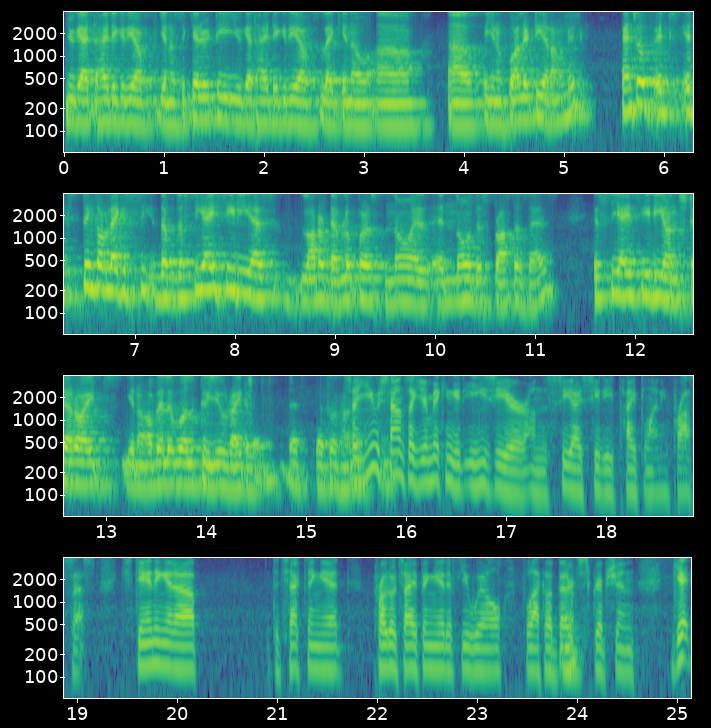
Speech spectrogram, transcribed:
you get high degree of, you know, security, you get high degree of like, you know, uh, uh, you know, quality around it. And so it's, it's think of like a C, the, the CI CD as a lot of developers know, know this process as, is CI/CD on steroids, you know, available to you right away. That, so you sounds like you're making it easier on the CI/CD pipelining process, standing it up, detecting it, prototyping it, if you will, for lack of a better mm -hmm. description. Get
